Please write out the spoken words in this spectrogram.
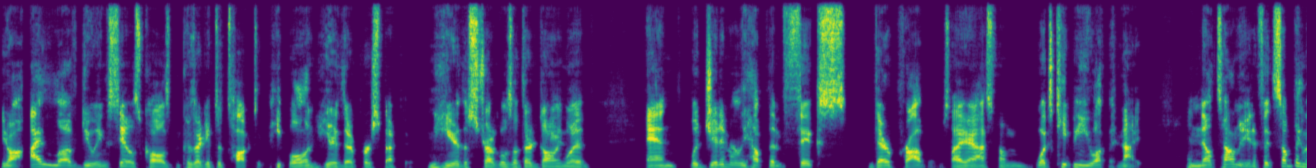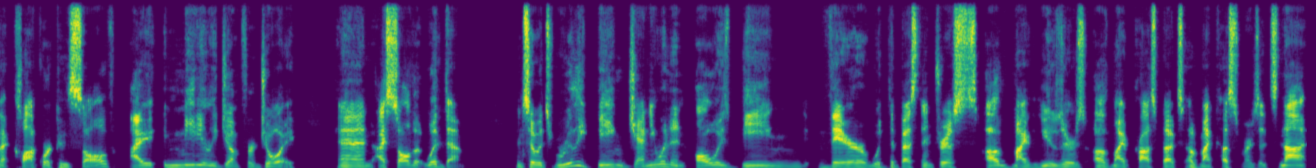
you know, I love doing sales calls because I get to talk to people and hear their perspective and hear the struggles that they're going with and legitimately help them fix their problems. I ask them, what's keeping you up at night? And they'll tell me. And if it's something that Clockwork can solve, I immediately jump for joy and I solve it with them. And so it's really being genuine and always being there with the best interests of my users, of my prospects, of my customers. It's not,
